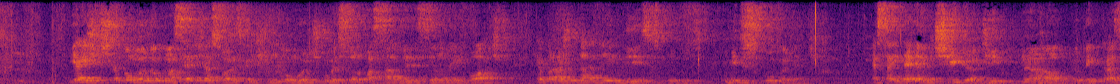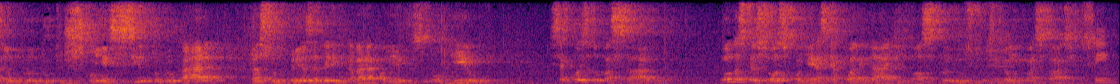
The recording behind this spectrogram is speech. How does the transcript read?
E aí a gente está tomando alguma série de ações que a gente não tomou, a gente começou no passado, mas esse ano bem forte, que é para ajudar a vender esses produtos. E me desculpa, gente. Essa ideia antiga de não, eu tenho que trazer um produto desconhecido para o cara na surpresa dele vir trabalhar comigo. Isso morreu. Isso é coisa do passado. Quando as pessoas conhecem a qualidade dos nossos produtos, tudo fica muito mais fácil. Sim.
